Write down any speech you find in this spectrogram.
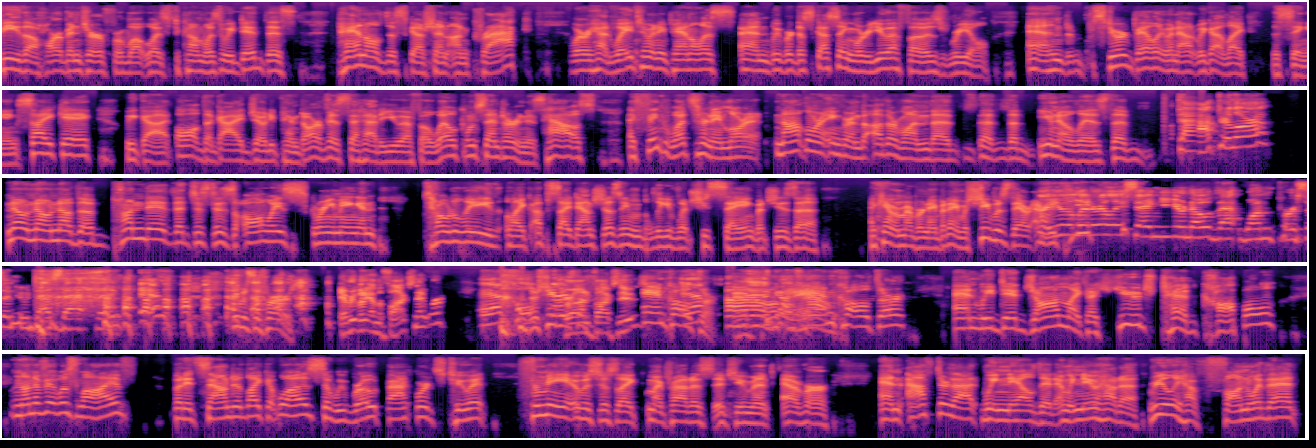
be the harbinger for what was to come was we did this panel discussion on crack where we had way too many panelists and we were discussing were UFOs real. And Stuart Bailey went out. We got like the singing psychic. We got all the guy Jody Pendarvis that had a UFO welcome center in his house. I think what's her name, Laura? Not Laura Ingraham, the other one, the the the you know Lizz, the Dr. Laura. No, no, no. The pundit that just is always screaming and totally like upside down. She doesn't even believe what she's saying, but she's a I can't remember her name, but anyway, she was there. And Are repeat- you literally saying you know that one person who does that thing? and- she was the first. Everybody on the Fox network? Ann Coulter. No, she was on Fox News? Ann Coulter. And, uh, and Coulter. And we did Jon like a huge Ted Koppel. None of it was live, but it sounded like it was. So we wrote backwards to it. For me, it was just like my proudest achievement ever. And after that, we nailed it and we knew how to really have fun with it.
